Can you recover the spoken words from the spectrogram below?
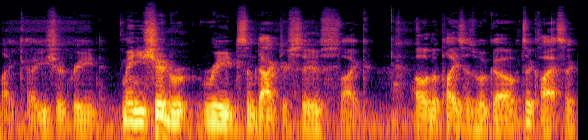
like uh, you should read. I mean, you should r- read some Dr. Seuss, like Oh, the Places We'll Go. It's a classic.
